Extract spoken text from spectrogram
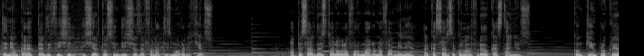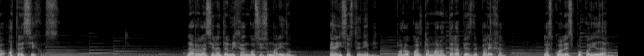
Tenía un carácter difícil y ciertos indicios de fanatismo religioso. A pesar de esto logró formar una familia al casarse con Alfredo Castaños, con quien procreó a tres hijos. La relación entre Mijangos y su marido era insostenible, por lo cual tomaron terapias de pareja, las cuales poco ayudaron.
